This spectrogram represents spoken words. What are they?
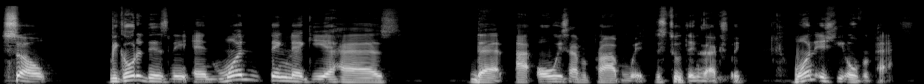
So we go to Disney, and one thing that Gia has that I always have a problem with, there's two things actually. One is she overpacks.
